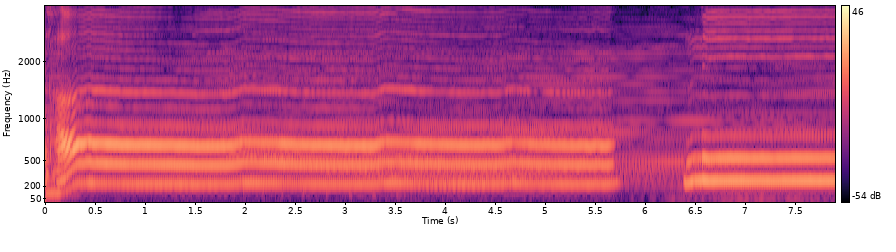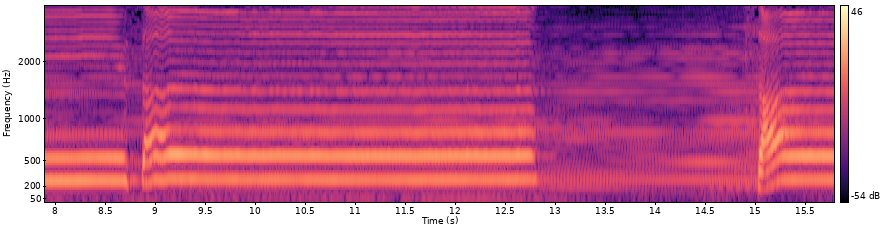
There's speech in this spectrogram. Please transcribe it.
धा नी सा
